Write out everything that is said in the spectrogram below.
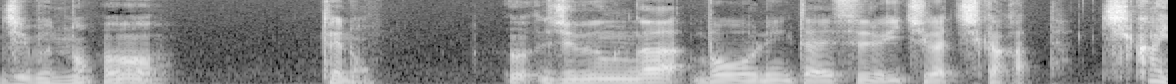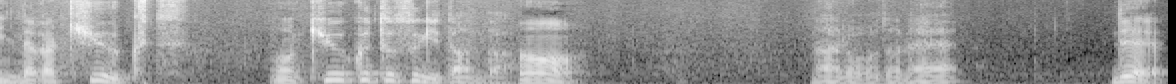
自分の？手の？うん。自分がボールに対する位置が近かった。近いんだだから窮屈。あ窮屈すぎたんだうん。なるほどねで、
